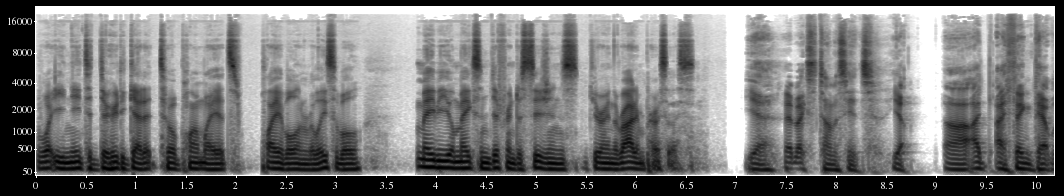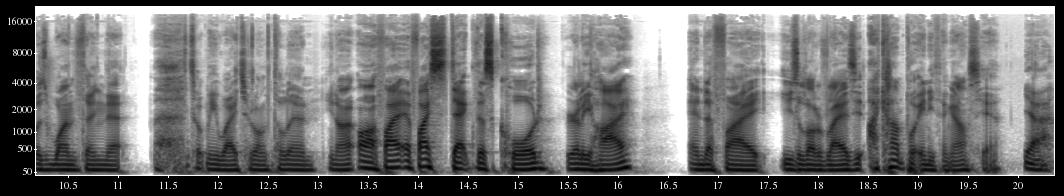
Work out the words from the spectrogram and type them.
what you need to do to get it to a point where it's playable and releasable, maybe you'll make some different decisions during the writing process. Yeah, that makes a ton of sense. Yeah. Uh, I, I think that was one thing that took me way too long to learn. You know, oh, if I if I stack this chord really high, and if I use a lot of layers, I can't put anything else here. Yeah.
